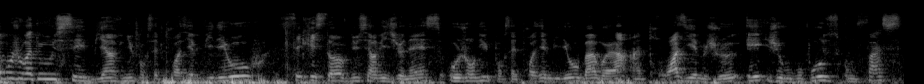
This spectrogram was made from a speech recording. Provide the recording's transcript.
Bonjour à tous et bienvenue pour cette troisième vidéo. C'est Christophe du service jeunesse. Aujourd'hui pour cette troisième vidéo, bah voilà un troisième jeu et je vous propose qu'on fasse,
